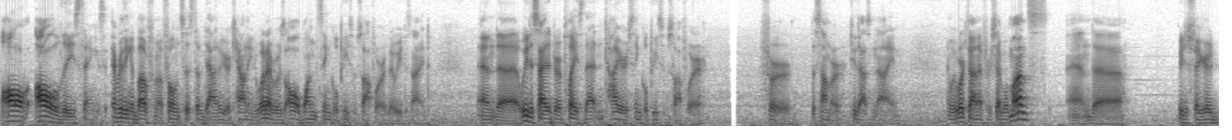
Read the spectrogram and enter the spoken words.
All, all of these things, everything above from a phone system down to your accounting or whatever, was all one single piece of software that we designed. And uh, we decided to replace that entire single piece of software for the summer 2009. And we worked on it for several months and uh, we just figured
